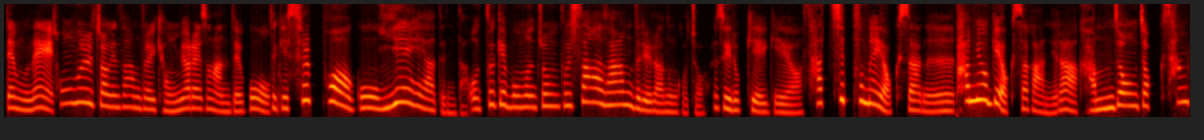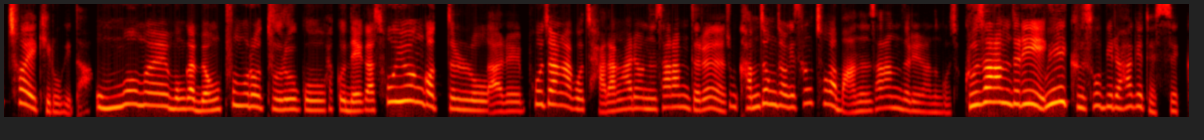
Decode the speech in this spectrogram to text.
때문에 속물적인 사람들을 경멸해서는 안 되고 되게 슬퍼하고 이해해야 된다. 어떻게 보면 좀 불쌍한 사람들이라는 거죠. 그래서 이렇게 얘기해요. 사치품의 역사는 탐욕의 역사가 아니라 감정적 상처의 기록이다. 온몸을 뭔가 명품으로 두르고 자꾸 내가 소유한 것들로 나를 포장하고 자랑하려는 사람들은 좀 감정적인 상처가 많은 사람들이라는 거죠. 그 사람들이 왜 그 소비를 하게 됐을까?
